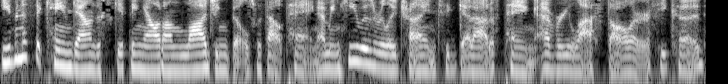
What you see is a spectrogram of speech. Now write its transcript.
even if it came down to skipping out on lodging bills without paying. I mean, he was really trying to get out of paying every last dollar if he could.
